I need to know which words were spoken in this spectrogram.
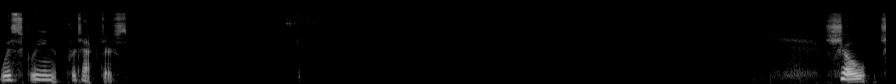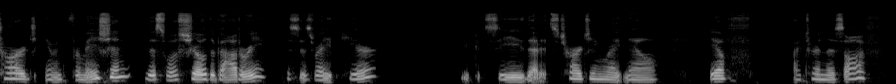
with screen protectors. Show charge information. This will show the battery. This is right here. You can see that it's charging right now. If I turn this off,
